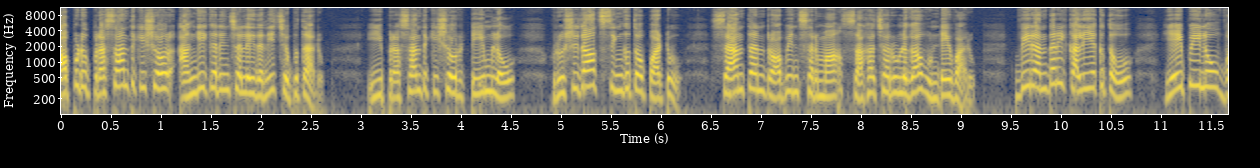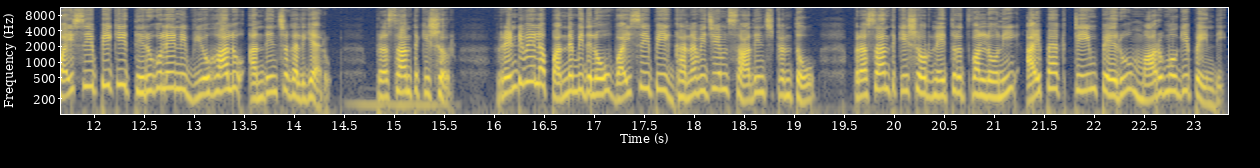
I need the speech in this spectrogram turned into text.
అప్పుడు ప్రశాంత్ కిషోర్ అంగీకరించలేదని చెబుతారు. ఈ ప్రశాంత్ కిషోర్ టీంలో ఋషిరాజ్ సింగ్తో పాటు శాంతన్ రాబిన్ శర్మ సహచరులుగా ఉండేవారు. వీరందరి కలయికతో ఏపీలో వైసీపీకి తిరుగులేని వ్యూహాలు అందించగలిగారు. ప్రశాంత్ కిషోర్ రెండు రెండువేల పంతొమ్మిదిలో వైసీపీ ఘన విజయం సాధించటంతో ప్రశాంత్ కిషోర్ నేతృత్వంలోని ఐపాక్ టీం పేరు మారుమోగిపోయింది.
